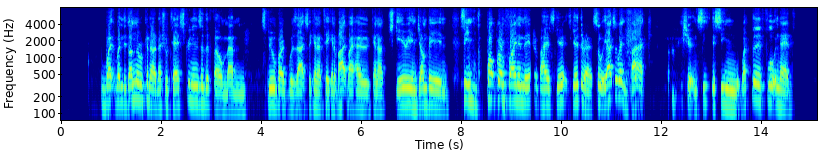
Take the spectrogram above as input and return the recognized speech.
when, they done the kind of initial test screenings of the film, um, Spielberg was actually kind of taken aback by how kind of scary and jumpy and seeing popcorn flying in the air by how scared, scared they were. So he actually went back shoot and see the scene with the floating head.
